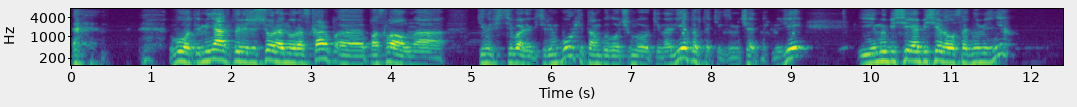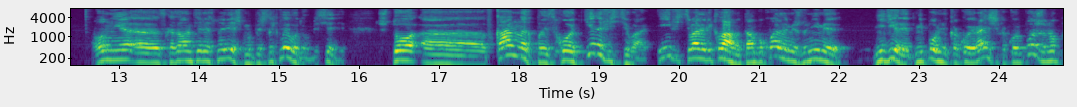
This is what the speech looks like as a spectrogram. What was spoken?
Вот, и меня как режиссер Айнур Аскар э, послал на кинофестиваль в Екатеринбурге, там было очень много киноведов, таких замечательных людей, и мы беседовал с одним из них, он мне э, сказал интересную вещь, мы пришли к выводу в беседе, что э, в Каннах происходит кинофестиваль и фестиваль рекламы, там буквально между ними неделя, не помню какой раньше, какой позже, но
